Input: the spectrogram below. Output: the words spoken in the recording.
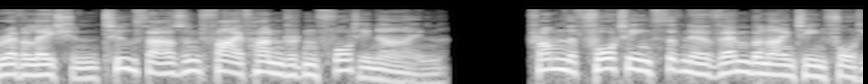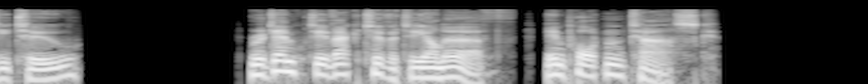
Revelation 2549. From the 14th of November 1942. Redemptive activity on earth, important task.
